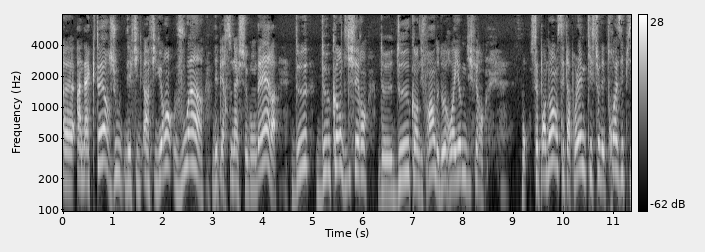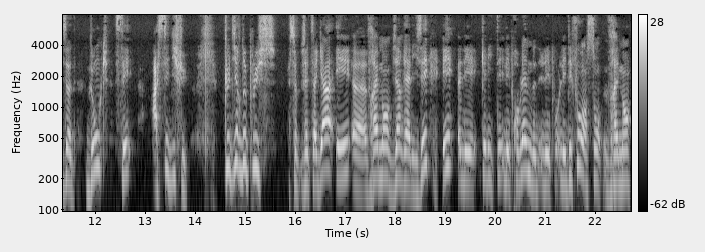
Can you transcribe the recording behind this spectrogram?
euh, un acteur joue des fig- un figurant, voire des personnages secondaires de deux camps différents, de deux camps différents, de deux royaumes différents. Bon, cependant, c'est un problème qui est sur les trois épisodes, donc c'est assez diffus. Que dire de plus? Cette saga est euh, vraiment bien réalisée et les qualités, les problèmes, les, les défauts en sont vraiment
